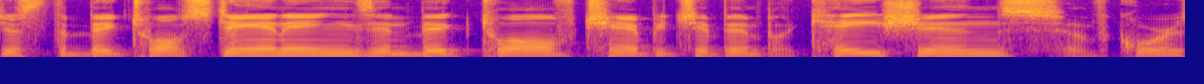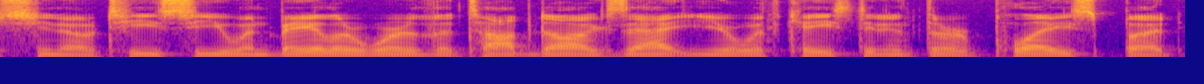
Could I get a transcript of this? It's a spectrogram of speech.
just the Big 12 standings and Big 12 championship implications. Of course, you know, TCU and Baylor were the top dogs that year with K State in third place. But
